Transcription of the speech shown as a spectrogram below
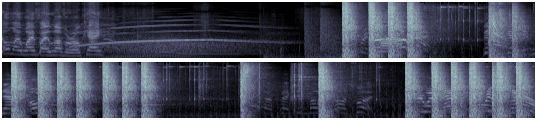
Tell my wife I love her, okay? This shit is now over! Suspect in motion on foot! Everyone down! Everyone down!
